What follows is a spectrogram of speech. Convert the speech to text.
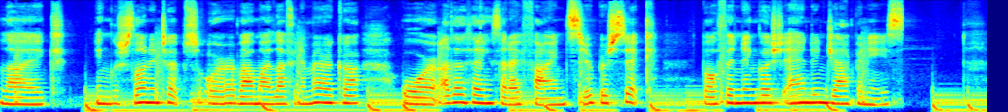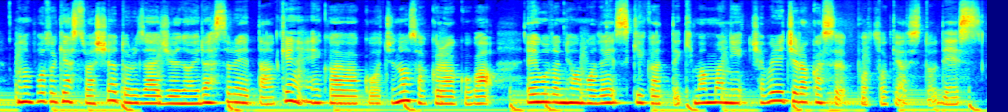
like English learning tips, or about my life in America, or other things that I find super sick, both in English and in Japanese. のポッドキャストはシアトル在住のイラストレーター兼英会話コーチの桜子が英語と日本語で好き勝手気ままに喋り散らかすポッドキャストです。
